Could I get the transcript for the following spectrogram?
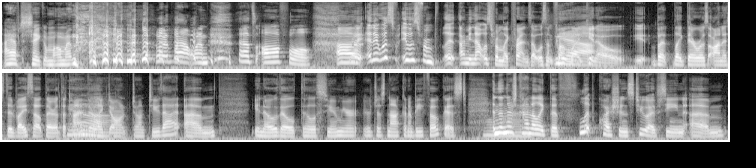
I have to take a moment with that one. That's awful. Uh, right, and it was it was from. I mean, that was from like friends. That wasn't from Yeah. like you know. But like there was honest advice out there at the time. They're like, don't don't do that. Um, you know, they'll they'll assume you're you're just not going to be focused. Oh and then there's kind of like the flip questions too. I've seen. Um,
